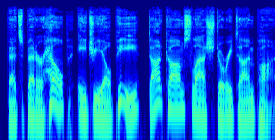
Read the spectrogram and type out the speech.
That's betterhelp, H-E-L-P dot com slash storytimepod.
